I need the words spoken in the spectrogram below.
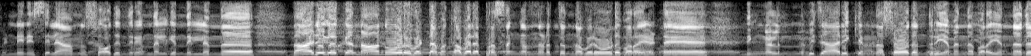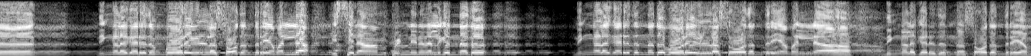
പെണ്ണിന് ഇസ്ലാം സ്വാതന്ത്ര്യം നൽകുന്നില്ലെന്ന് നാഴികക്ക് നാനൂറ് വട്ടം കവല പ്രസംഗം നടത്തുന്നവരോട് പറയട്ടെ? നിങ്ങൾ വിചാരിക്കുന്ന സ്വാതന്ത്ര്യം എന്ന് പറയുന്നത് നിങ്ങൾ കരുതും പോലെയുള്ള സ്വാതന്ത്ര്യമല്ല ഇസ്ലാം പെണ്ണിന് നൽകുന്നത്. നിങ്ങൾ കരുതുന്നത് പോലെയുള്ള സ്വാതന്ത്ര്യമല്ല. നിങ്ങൾ കരുതുന്ന സ്വാതന്ത്ര്യം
